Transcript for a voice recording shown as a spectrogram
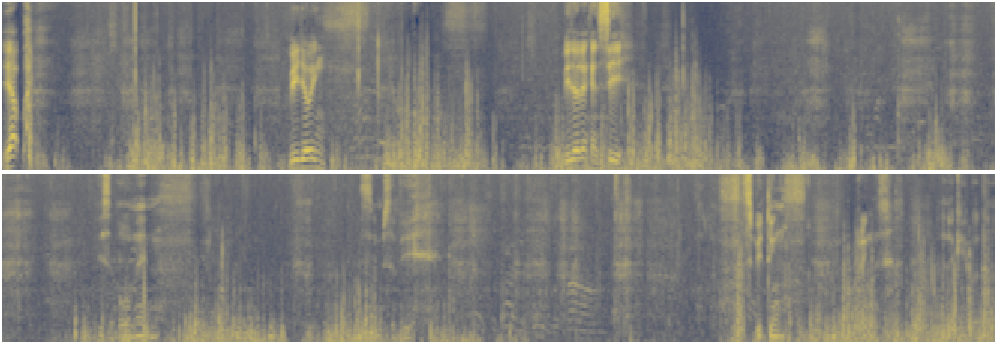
Yep. Videoing. Video then can see. This old man seems to be spitting drinks at the cable car.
